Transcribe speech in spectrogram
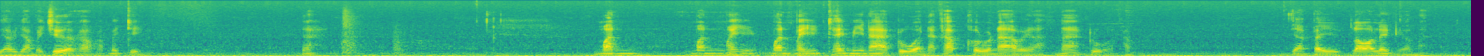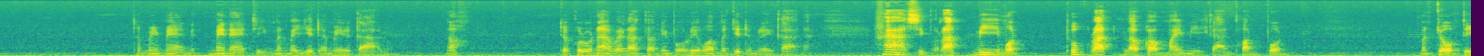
อย่าอย่าไปเชื่อเขาครับไม่จริงนะมันมันไม่มันไม่ใช่ม่น่ากลัวนะครับ โคโรนาไวรัสน่ากลัวครับ อย่าไปล้อเล่นกับมัน ถ้าไม่แม่ไม่แน่จริง มันไม่ยึดอเมริกาหรอกเนาะจากโคโรนาไวรัสตอนนี้ผมเรียกว่ามันยึดอเมริกานะห้าสิบรัฐมีหมดทุกรัฐแล้วก็ไม่มีการผ่อนปลนมันโจมตี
